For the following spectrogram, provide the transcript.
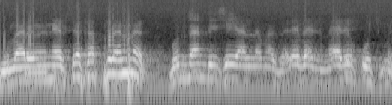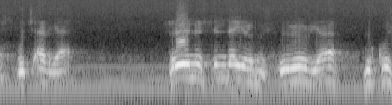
Yularını nefse kaptıranlar bundan bir şey anlamazlar. Efendim herif uçmuş, uçar ya. Suyun üstünde yürümüş, yürür ya. Bir kuş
